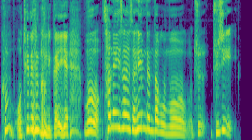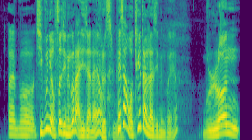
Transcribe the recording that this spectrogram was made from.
그럼 어떻게 되는 겁니까? 이게 뭐 사내 이사에서 해임된다고 뭐 주, 주식 어, 뭐 지분이 없어지는 건 아니잖아요. 그렇습니다. 회사가 어떻게 달라지는 거예요? 물론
